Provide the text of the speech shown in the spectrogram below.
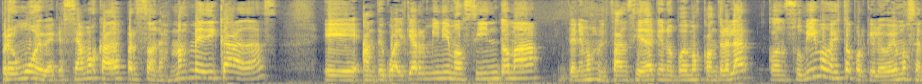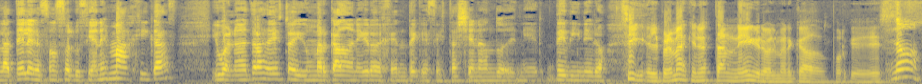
promueve que seamos cada vez personas más medicadas. Eh, ante cualquier mínimo síntoma tenemos esta ansiedad que no podemos controlar. Consumimos esto porque lo vemos en la tele que son soluciones mágicas. Y bueno, detrás de esto hay un mercado negro de gente que se está llenando de, de dinero. Sí, el problema es que no es tan negro el mercado, porque es No.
